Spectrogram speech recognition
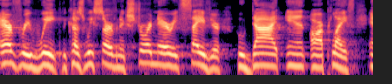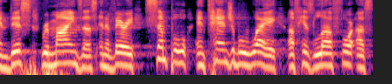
every week because we serve an extraordinary Savior who died in our place. And this reminds us in a very simple and tangible way of His love for us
